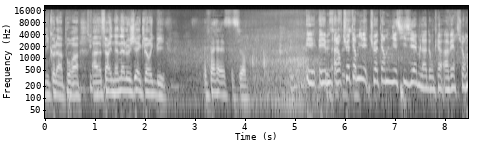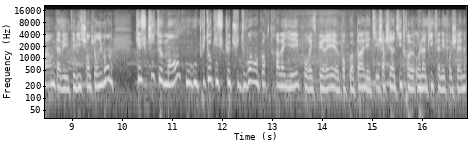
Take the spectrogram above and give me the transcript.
Nicolas, pour euh, faire une analogie avec le rugby. Ouais, c'est sûr. Et, et sûr, alors tu as sûr. terminé, tu as terminé sixième là, donc à Vers-sur-Marne, tu avais été vice-champion du monde. Qu'est-ce qui te manque ou, plutôt qu'est-ce que tu dois encore travailler pour espérer, euh, pourquoi pas, aller chercher un titre olympique l'année prochaine?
